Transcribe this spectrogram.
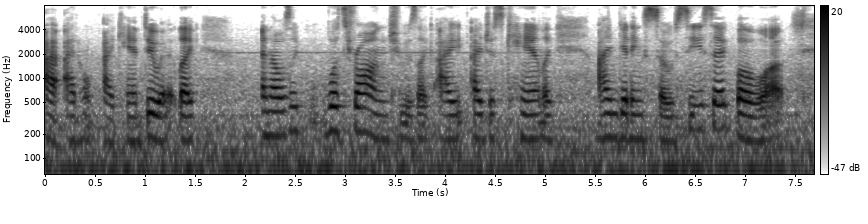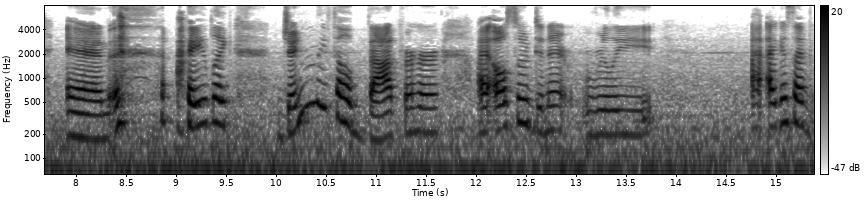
I, I don't i can't do it like and i was like what's wrong and she was like i i just can't like I'm getting so seasick, blah, blah, blah. And I like genuinely felt bad for her. I also didn't really I guess I've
